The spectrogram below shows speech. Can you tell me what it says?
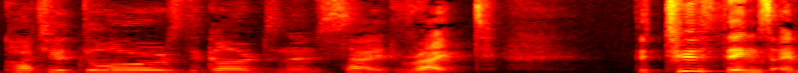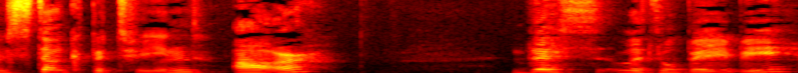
patio doors, the garden outside. Right. The two things I'm stuck between are this little baby,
